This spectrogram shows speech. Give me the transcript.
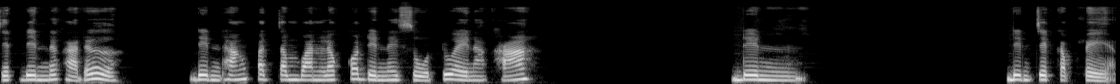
เจ็ดเด่นเด้อค่ะ เด้อเด่นทั้งประจำวันแล้วก็เด่นในสูตรด้วยนะคะ เด่น เด่นเจ็ดกับแปด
